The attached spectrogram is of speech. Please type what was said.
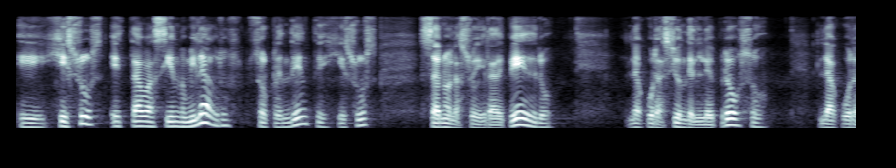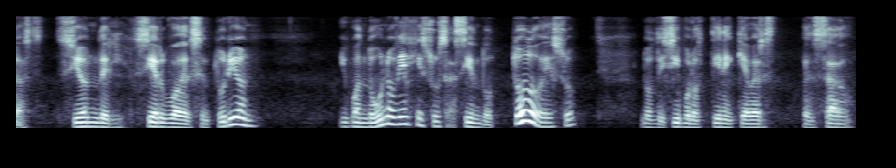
eh, Jesús estaba haciendo milagros sorprendentes. Jesús sanó a la suegra de Pedro, la curación del leproso, la curación del siervo del centurión. Y cuando uno ve a Jesús haciendo todo eso, los discípulos tienen que haber pensado,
